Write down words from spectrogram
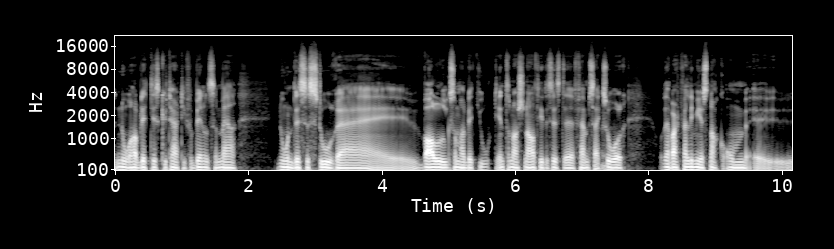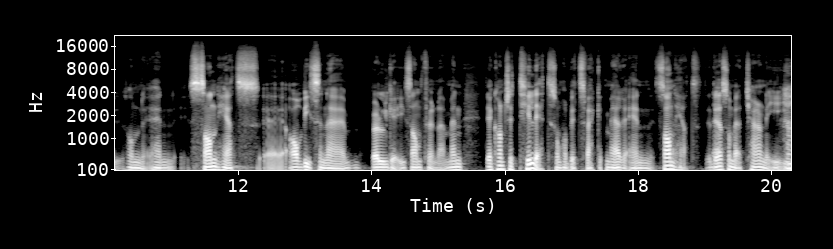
noe har blitt diskutert i forbindelse med noen av disse store eh, valg som har blitt gjort internasjonalt i de siste fem-seks år. Og det har vært veldig mye snakk om eh, sånn en sannhetsavvisende bølge i samfunnet. Men det er kanskje tillit som har blitt svekket mer enn sannhet. Det er det som er kjernen i, i,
